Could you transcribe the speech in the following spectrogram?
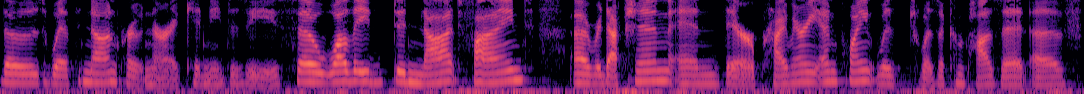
those with non proteinuric kidney disease. So while they did not find a reduction in their primary endpoint, which was a composite of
